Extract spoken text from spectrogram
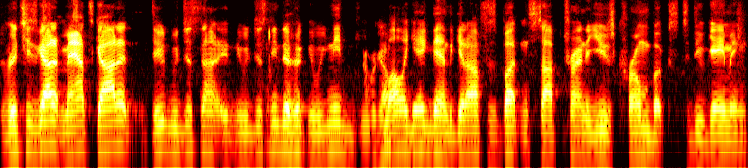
Richie's got it. Matt's got it. Dude, we just not. We just need to hook. We need we go. Molly Gagdan to get off his butt and stop trying to use Chromebooks to do gaming.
